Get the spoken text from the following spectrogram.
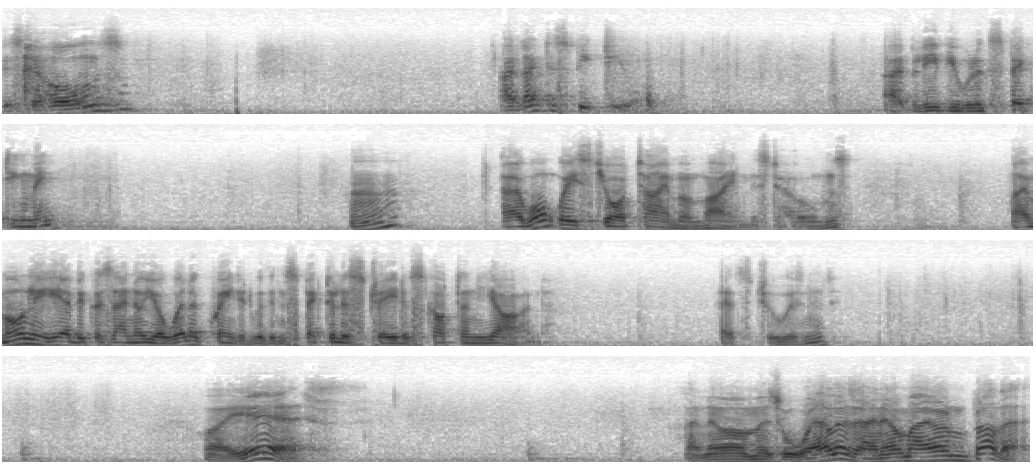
Mr. Holmes, I'd like to speak to you. I believe you were expecting me. Huh? I won't waste your time or mine, Mr. Holmes. I'm only here because I know you're well acquainted with Inspector Lestrade of Scotland Yard. That's true, isn't it? Why, yes. I know him as well as I know my own brother.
